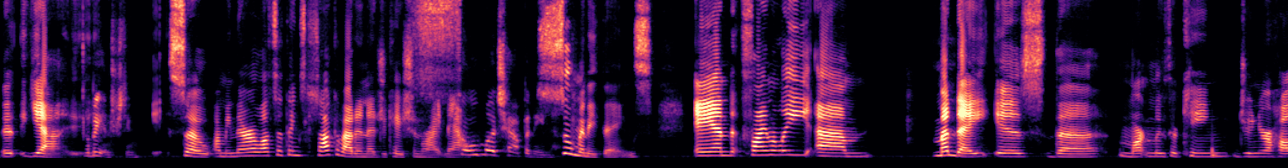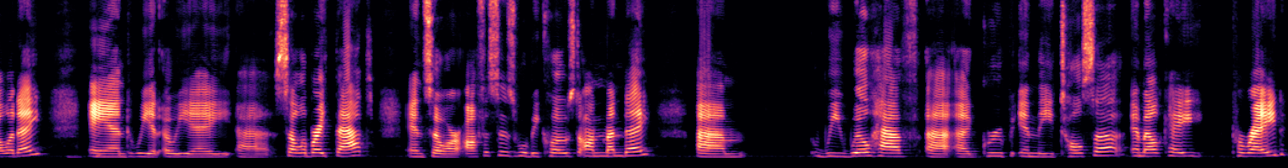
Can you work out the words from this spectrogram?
It- yeah. It'll be interesting. So, I mean, there are lots of things to talk about in education right now. So much happening. So many things. And finally, um, Monday is the Martin Luther King Jr. holiday, and we at OEA uh, celebrate that. And so our offices will be closed on Monday. Um, we will have uh, a group in the Tulsa MLK parade.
